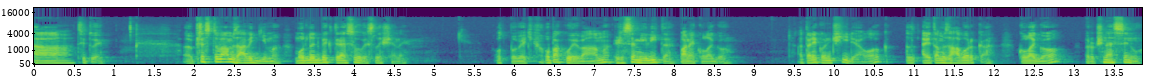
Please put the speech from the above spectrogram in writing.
A cituji. Přesto vám závidím modlitby, které jsou vyslyšeny. Odpověď. Opakuji vám, že se mýlíte, pane kolego. A tady končí dialog a je tam závorka. Kolego, proč ne synu?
